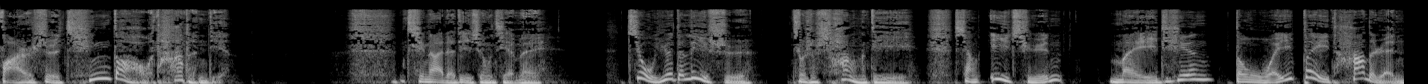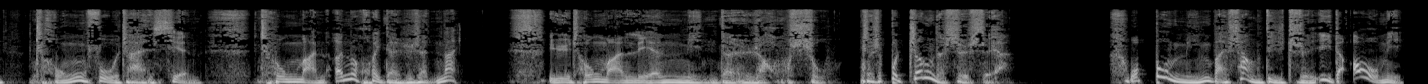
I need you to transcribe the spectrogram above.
反而是倾倒他的恩典。亲爱的弟兄姐妹，旧约的历史就是上帝向一群每天都违背他的人重复展现充满恩惠的忍耐。与充满怜悯的饶恕，这是不争的事实呀！我不明白上帝旨意的奥秘，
